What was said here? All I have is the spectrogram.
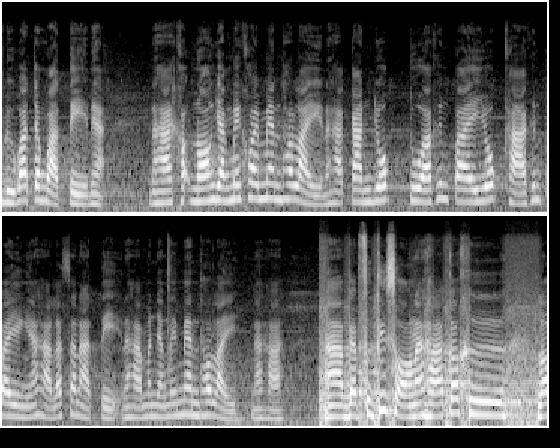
หรือว่าจังหวะเตะเนี่ย นะคะน้องยังไม่ค่อยแม่นเท่าไหร่นะคะ การยกตัวขึ้นไปยกขาขึ้นไปอย่างเงี้ยค่ะลักษณะเตะนะคะมันยังไม่แม่นเท่าไหร่นะคะแบบฝึกที่สองนะคะก็คือเรา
